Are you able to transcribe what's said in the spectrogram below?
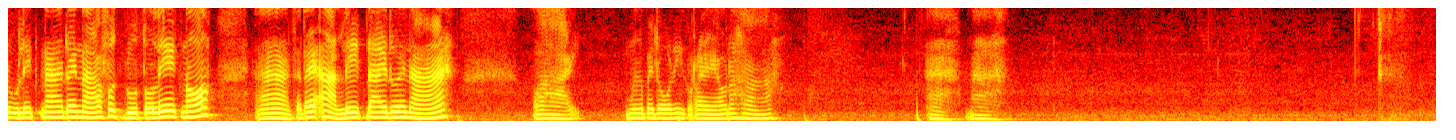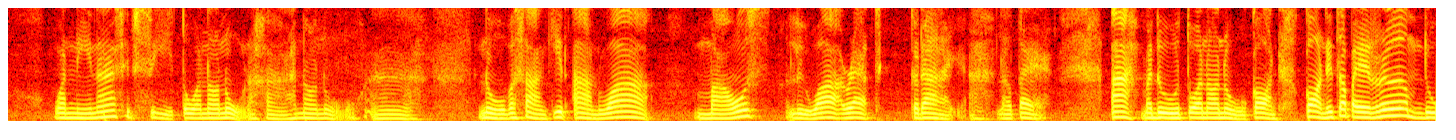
ดูเลขหน้าด้วยนะ ฝึกดูตัวเลขเนาะอ่า จะได้อ่านเลขได้ด้วยนะวายมือไปโดนอีกแล้วนะคะ อ่ามาวันนี้หน้าสิบสี่ตัวนอนหนูนะคะ นอนหนู อ่า หนูภาษาอังกฤษอ่านว่า mouse หรือว่า rat ก็ได้อะแล้วแต่อะมาดูตัวนอหนูก่อน ก่อนที่จะไปเริ่มดู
